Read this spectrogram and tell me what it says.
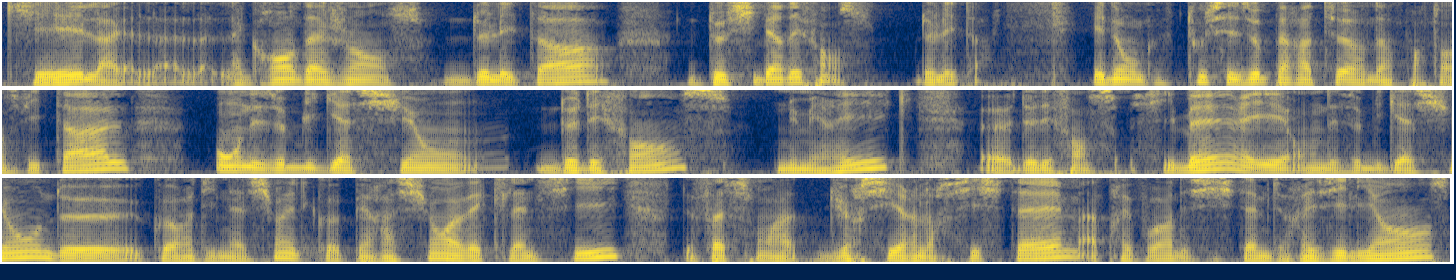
qui est la, la, la grande agence de l'État de cyberdéfense de l'État. Et donc tous ces opérateurs d'importance vitale ont des obligations de défense, numérique, euh, de défense cyber et ont des obligations de coordination et de coopération avec l'ANSI de façon à durcir leur système, à prévoir des systèmes de résilience,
